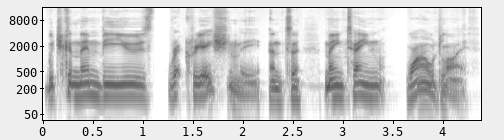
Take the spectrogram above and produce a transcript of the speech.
which can then be used recreationally and to maintain wildlife.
